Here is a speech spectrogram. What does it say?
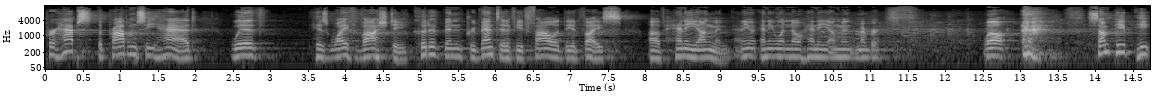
perhaps the problems he had with his wife Vashti could have been prevented if he had followed the advice of Henny Youngman. Anyone, anyone know Henny Youngman? Remember? Well, some people, he,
